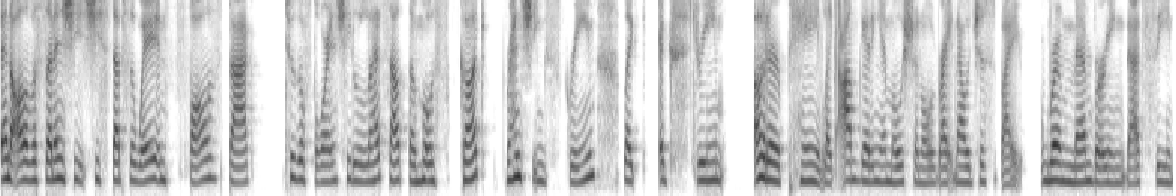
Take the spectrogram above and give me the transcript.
and all of a sudden she she steps away and falls back to the floor and she lets out the most gut wrenching scream, like extreme, utter pain. Like I'm getting emotional right now just by remembering that scene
